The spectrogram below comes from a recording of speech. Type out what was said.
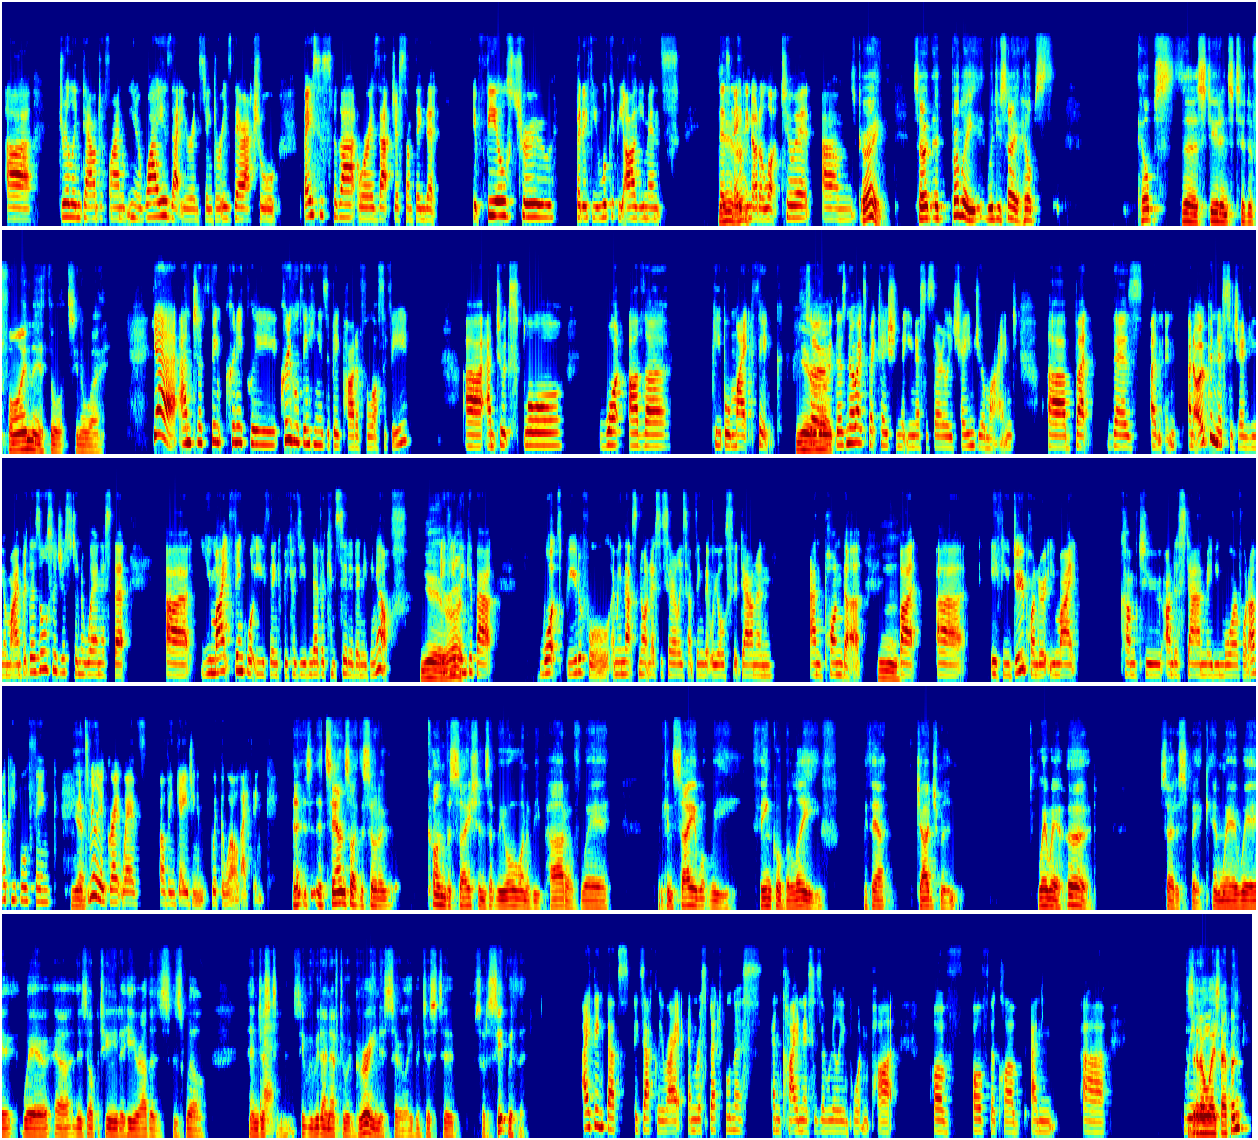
uh, drilling down to find you know why is that your instinct or is there actual basis for that? Or is that just something that it feels true but if you look at the arguments there's yeah, maybe right. not a lot to it um it's great. So it, it probably would you say it helps helps the students to define their thoughts in a way? Yeah and to think critically critical thinking is a big part of philosophy uh, and to explore what other people might think yeah, so right. there's no expectation that you necessarily change your mind uh, but there's an, an openness to changing your mind but there's also just an awareness that uh, you might think what you think because you've never considered anything else yeah if right. you think about what's beautiful i mean that's not necessarily something that we all sit down and and ponder mm. but uh, if you do ponder it you might come to understand maybe more of what other people think yeah. it's really a great way of, of engaging with the world i think and it, it sounds like the sort of conversations that we all want to be part of where we can say what we think or believe without judgment where we're heard so to speak and where where where uh, there's opportunity to hear others as well and just yeah. to sit we don't have to agree necessarily but just to sort of sit with it i think that's exactly right and respectfulness and kindness is a really important part of of the club and uh does that always happen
